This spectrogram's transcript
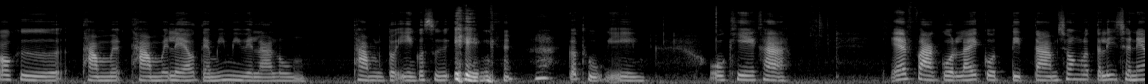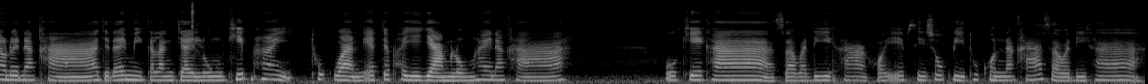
ก็คือทำทำไว้แล้วแต่ไม่มีเวลาลงทำตัวเองก็ซื้อเอง ก็ถูกเอง โอเคค่ะ แอดฝากกดไลค์กดติดตามช่องลอตเตอรี่ชาแนลด้วยนะคะ จะได้มีกำลังใจลงคลิปให้ทุกวัน แอดจะพยายามลงให้นะคะ โอเคค่ะ สวัสดีค่ะ ขอให้ FC โชคดีทุกคนนะคะ สวัสดีค่ะ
